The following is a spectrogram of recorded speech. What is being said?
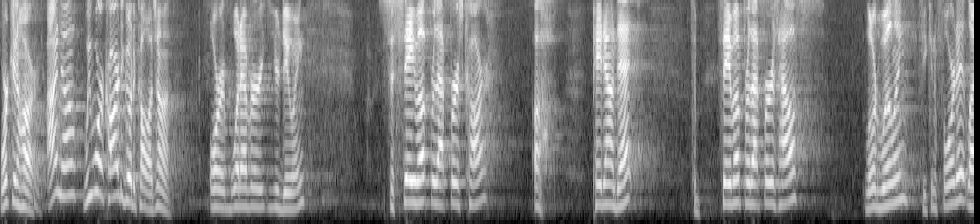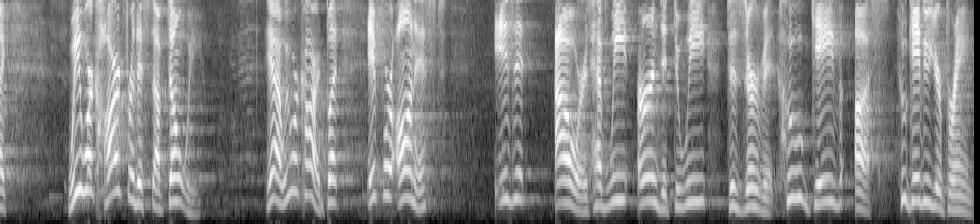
Working hard. I know. We work hard to go to college, huh? Or whatever you're doing. To save up for that first car. Oh, pay down debt. To save up for that first house. Lord willing, if you can afford it. Like, we work hard for this stuff, don't we? Yeah, we work hard. But if we're honest, is it ours? Have we earned it? Do we deserve it? Who gave us, who gave you your brain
